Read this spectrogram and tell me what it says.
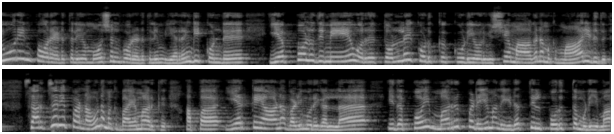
யூரின் போற இடத்துலயும் மோஷன் போற இடத்துலயும் இறங்கி கொண்டு எப்பொழுதுமே ஒரு தொல்லை கொடுக்கக்கூடிய ஒரு விஷயமாக நமக்கு மாறிடுது. சர்ஜரி பண்ணவும் நமக்கு பயமா இருக்கு. அப்ப இயற்கையான வழிமுறைகள்ல இத போய் மறுபடியும் அந்த இடத்தில் பொருத்த முடியுமா?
